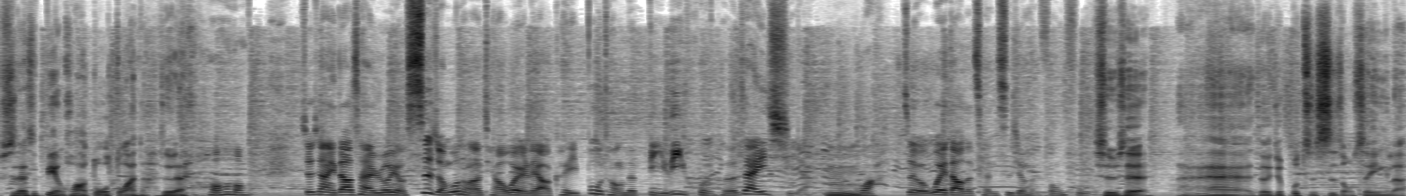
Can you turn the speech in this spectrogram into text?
实在是变化多端啊，是不是？哦，就像一道菜，如果有四种不同的调味料，可以不同的比例混合在一起啊，嗯，哇，这个味道的层次就很丰富。是不是？哎，这个就不止四种声音了，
